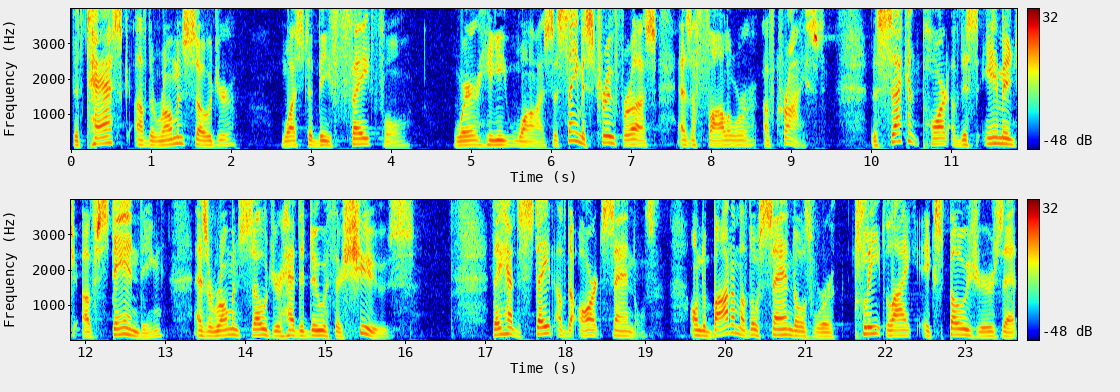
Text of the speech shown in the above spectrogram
The task of the Roman soldier was to be faithful where he was. The same is true for us as a follower of Christ. The second part of this image of standing as a Roman soldier had to do with their shoes. They had the state of the art sandals. On the bottom of those sandals were cleat like exposures that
